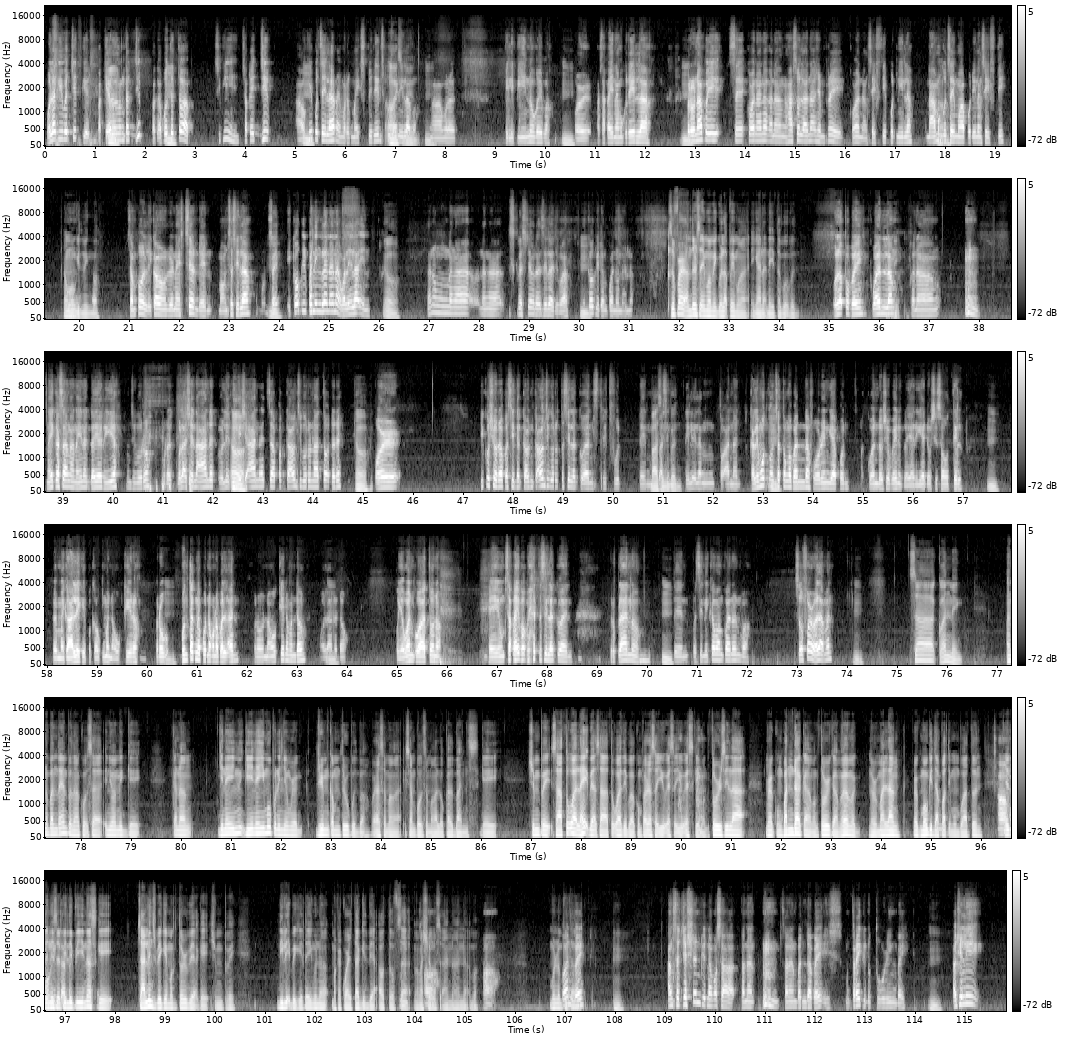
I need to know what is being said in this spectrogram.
Wala gyud budget gyud. Pakyaw Oo. lang tag jeep. Pag abot Mm. dito, ah, sige, sakay jeep. Ah, okay Mm. po sa ila kay murag may experience po Oh, nila ba. Mm. Nga murag Pilipino kay ba Mm. or pasakay na mo gorilla Mm. pero napoy sa kuan ana kanang hassle ana syempre kuan ang safety pod nila. Naamon Oo. gud sa imo po nilang safety. Amo Mm. gid Mig ba? Example, ikaw ang organizer then maunsa sila. Sa, Mm. ikaw gid paninglan ana walay lain. Oh. Anong nanga nanga discretion na sila, di ba? Mm. Ikaw gid ang panon ana. So far, under sa imo, Mig, wala pa yung mga ingana na itabo. But, Wala pa ba? Kuan lang kanang naikasa nga na nagdiarrhea siguro. Murag wala siya naanad, wala dili Oo. siya anad sa pagkaon siguro nato dere. oh. or di ko sure basi nagkaon-kaon siguro to sila kuan street food then Basin dili lang to anad kalimot ko Mm. sa tunga banda foreign gyapon nagkuan daw siya ba nagdayariya daw siya sa hotel Mm. pero may gali kay pagkaugman na okay ra pero Mm. buntag na po na ako nabalaan pero na okay naman daw wala Mm. na daw kuyawan ko ato no kay yung sakay pa pa yata sila kuan pero plano. Mm. then basin ikaw ang kuanon ba? So far wala man. Sa, kuan, Mig, ano bantayan po na ako sa inyo, kay, kanang, ginahimo, ginahimo po ninyo, murag, dream come true pud ba? Para sa mga example sa mga local bands. Kay syempre sa tuwa lahi ba sa tuwa di ba? Kumpara sa US sa US kay mag-tour sila. Murag kung banda ka, mag-tour ka, mag normal lang. Murag mo gid dapat imong buhaton. Oh, Yan din sa Pilipinas kay challenge ba kay mag-tour ba kay syempre dili ba kita yung na makakwarta gid ba out of sa mga shows sa ana-ana ba. Oh. Pud, ba? ah. Mm. Ang suggestion gid ako sa tanan tanan banda ba is mag-try gid touring ba. Mm. Actually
